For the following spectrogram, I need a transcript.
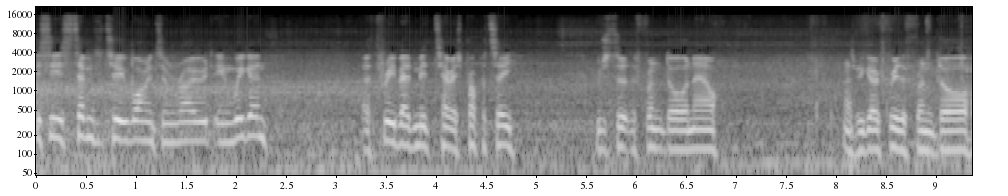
This is 72 Warrington Road in Wigan, a three bed mid terrace property. We're just at the front door now. As we go through the front door,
